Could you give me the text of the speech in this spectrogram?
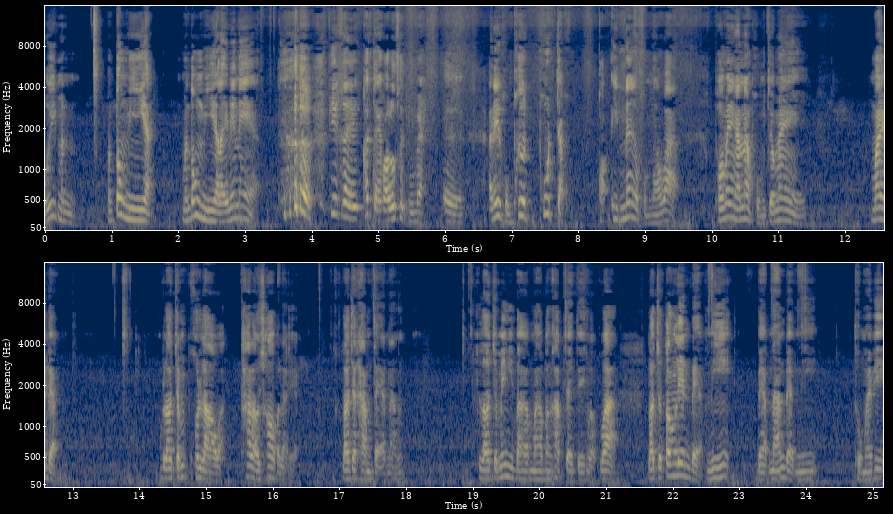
เฮ้ยมันมันต้องมีอะมันต้องมีอะไรแน่ๆพี่เคยเข้าใจความรู้สึกนี้ไหมเออ อันนี้ผมพูดพูดจากอินเนอร์ผมนะว่า เพราะไม่งั้นนะผมจะไม่ไม่แบบ เราจะคนเราอะถ้าเราชอบอะไรอะ เราจะทำแต่อันนั้น เราจะไม่มีมาบังคับใจตัวเองหรอกว่า เราจะต้องเล่นแบบนี้แบบนั้นแบบนี้ถูกไหมพี่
